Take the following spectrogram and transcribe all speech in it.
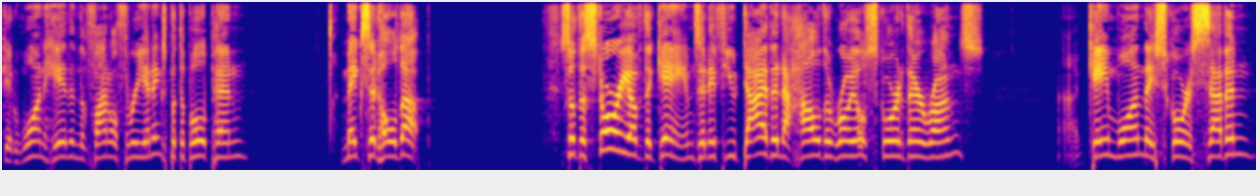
get one hit in the final three innings, but the bullpen makes it hold up. So, the story of the games, and if you dive into how the Royals scored their runs, uh, game one, they score seven.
